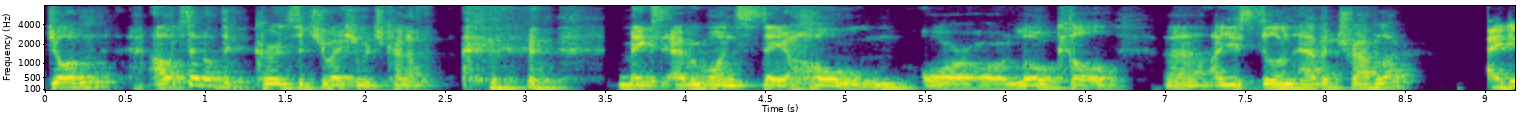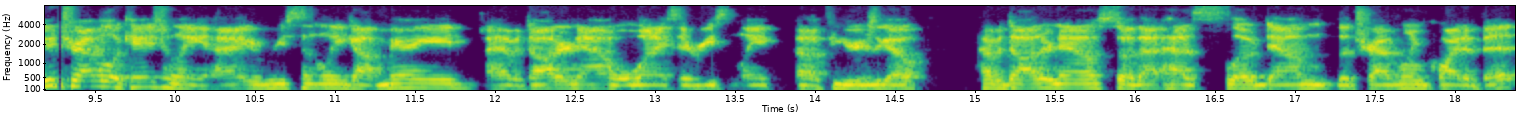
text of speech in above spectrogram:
Jordan, outside of the current situation, which kind of makes everyone stay home or, or local, uh, are you still an avid traveler? I do travel occasionally. I recently got married. I have a daughter now. Well, when I say recently, uh, a few years ago, I have a daughter now, so that has slowed down the traveling quite a bit,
